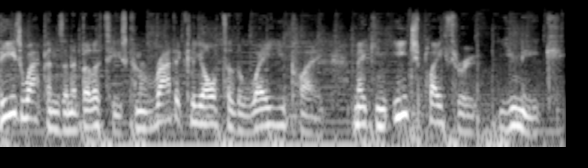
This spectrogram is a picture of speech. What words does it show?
These weapons and abilities can radically alter the way you play, making each playthrough unique.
